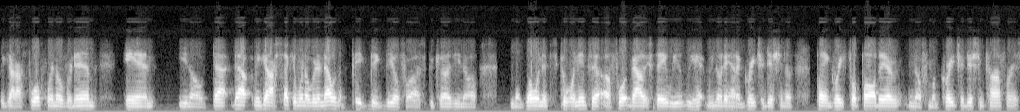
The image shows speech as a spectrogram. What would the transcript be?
we got our fourth win over them, and you know that that we got our second win over them. And that was a big big deal for us because you know you know, going into going into uh, Fort Valley State, we we ha- we know they had a great tradition of playing great football there. You know, from a great tradition conference,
